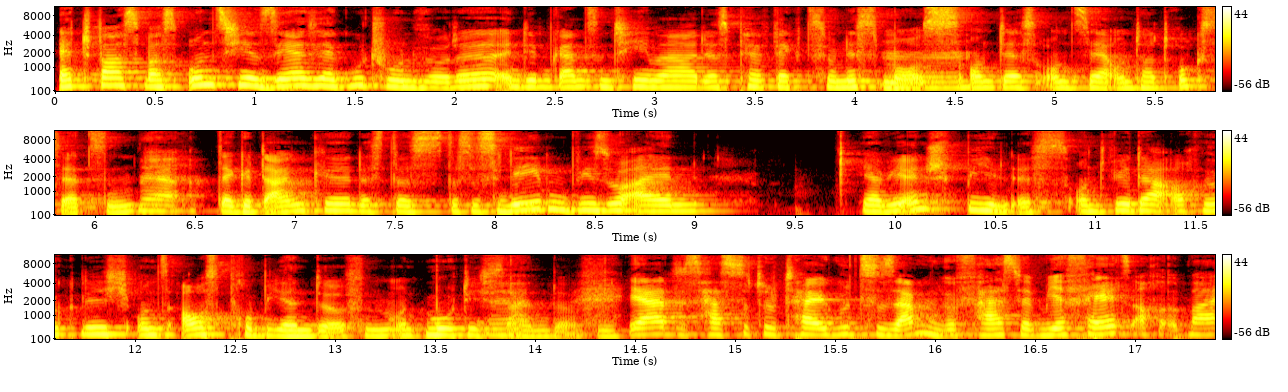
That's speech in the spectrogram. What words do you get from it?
etwas, was uns hier sehr, sehr gut tun würde in dem ganzen Thema des Perfektionismus mhm. und des uns sehr unter Druck setzen. Ja. Der Gedanke, dass das, dass das Leben wie so ein, ja, wie ein Spiel ist und wir da auch wirklich uns ausprobieren dürfen und mutig ja. sein dürfen. Ja, das hast du total gut zusammengefasst. Mir fällt es auch immer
